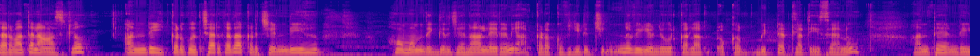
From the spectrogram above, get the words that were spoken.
తర్వాత లాస్ట్లో అంటే ఇక్కడికి వచ్చారు కదా అక్కడ చెండి హోమం దగ్గర జనాలు లేరని అక్కడ ఒక వీడియో చిన్న వీడియో అండి ఊరికి అలా ఒక బిట్ అట్లా తీశాను. అంతే అండి.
